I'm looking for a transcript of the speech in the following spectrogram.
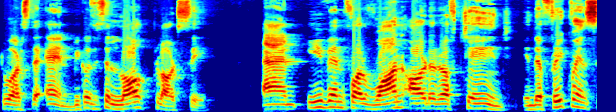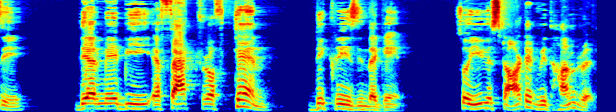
towards the end because it's a log plot say and even for one order of change in the frequency there may be a factor of 10 decrease in the gain so you started with 100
